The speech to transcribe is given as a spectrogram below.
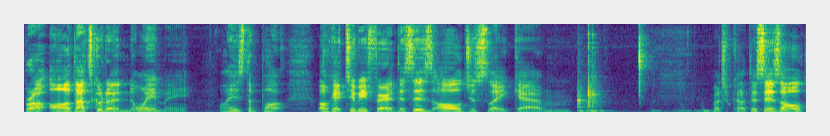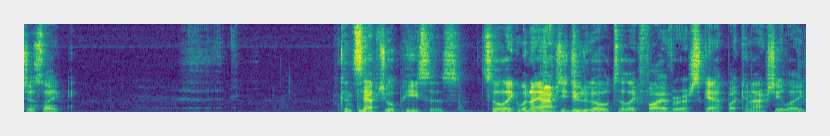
Bro, oh, that's going to annoy me. Why is the bot... Okay, to be fair, this is all just like, um... What you call? This is all just like conceptual pieces. So like when I actually do go to like Fiverr or Skep, I can actually like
